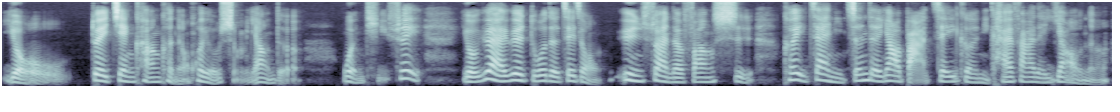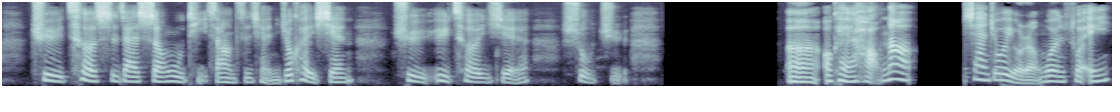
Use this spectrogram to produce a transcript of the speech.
有。对健康可能会有什么样的问题？所以有越来越多的这种运算的方式，可以在你真的要把这一个你开发的药呢，去测试在生物体上之前，你就可以先去预测一些数据。嗯，OK，好，那现在就会有人问说，诶，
